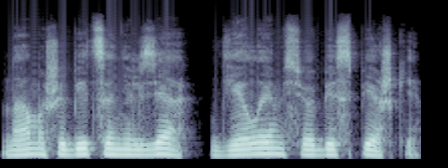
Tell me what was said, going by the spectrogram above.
Нам ошибиться нельзя, делаем все без спешки.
